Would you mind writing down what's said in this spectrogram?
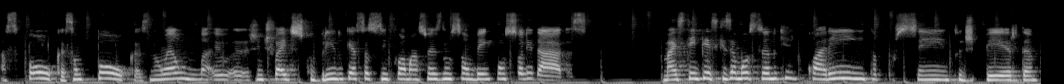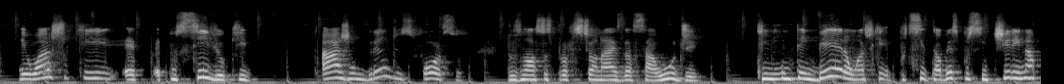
as poucas, são poucas, não é uma. Eu, a gente vai descobrindo que essas informações não são bem consolidadas. Mas tem pesquisa mostrando que 40% de perda. Eu acho que é, é possível que haja um grande esforço dos nossos profissionais da saúde que entenderam, acho que por, talvez por sentirem na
